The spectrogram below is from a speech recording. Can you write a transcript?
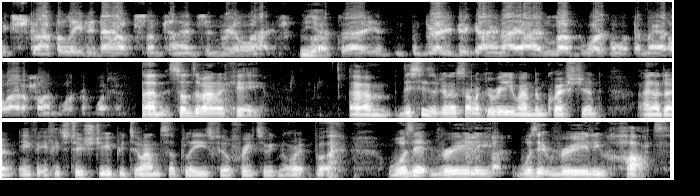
extrapolated out sometimes in real life. Yeah. But uh, a very good guy, and I, I loved working with him. I had a lot of fun working with him. Um, Sons of Anarchy. Um, this is going to sound like a really random question, and I don't. If if it's too stupid to answer, please feel free to ignore it. But was it really? Was it really hot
